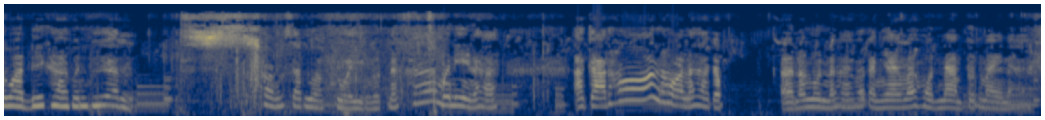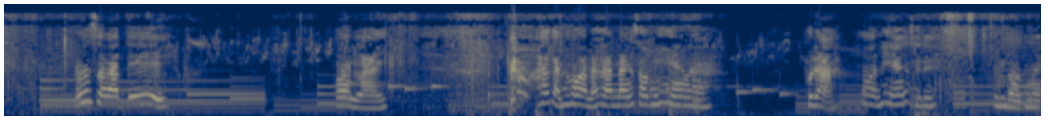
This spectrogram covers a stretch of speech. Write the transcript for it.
สวัสดีค่ะเพื่อนๆ ช่องแซับหนวดตัวหญิงนุชนะคะเมื่อนี้นะคะ อากาศร้อนร้อนนะคะ กับน้องนุ่นนะคะเพราะกันยางมาหดน้ำต้นใหม่นะคะนุ่นสวัสดีห้อนไรถ้ากันห้อนนะคะนางเศร้ามีแห้งนะคะพูดอะห้อนแห้งสิเลยพึ่งดอกไม้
